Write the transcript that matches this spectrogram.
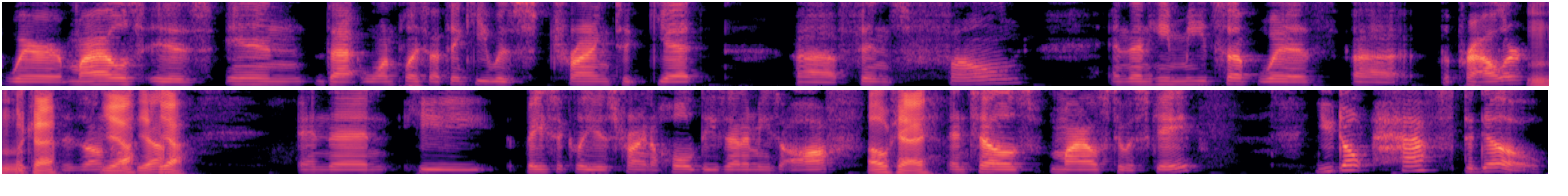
where Miles is in that one place, I think he was trying to get uh, Phin's phone, and then he meets up with uh, the Prowler, Mhm. Okay. his uncle. Yeah. Yeah. Yeah. and then he basically is trying to hold these enemies off Okay. and tells Miles to escape. You don't have to go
